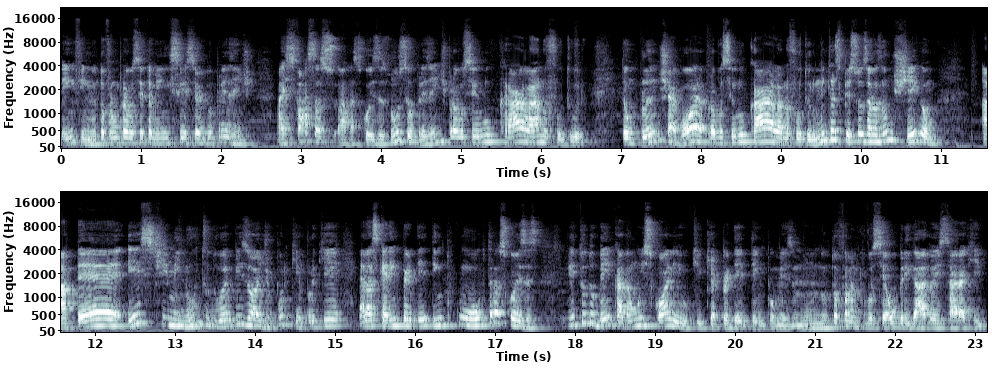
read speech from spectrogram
enfim, não estou falando para você também esquecer do presente, mas faça as, as coisas no seu presente para você lucrar lá no futuro. Então plante agora para você lucrar lá no futuro. Muitas pessoas elas não chegam até este minuto do episódio. Por quê? Porque elas querem perder tempo com outras coisas. E tudo bem, cada um escolhe o que quer perder tempo mesmo. Não estou falando que você é obrigado a estar aqui.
